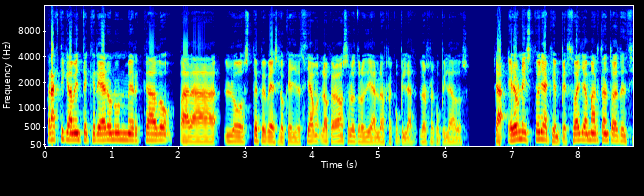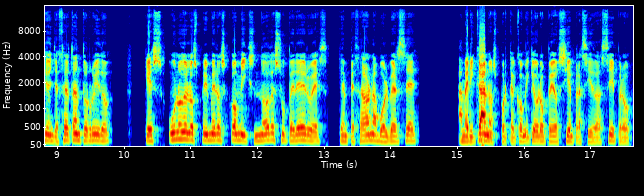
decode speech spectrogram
prácticamente crearon un mercado para los TPBs, lo que decíamos, lo que hablábamos el otro día, los, los recopilados. O sea, era una historia que empezó a llamar tanto la atención y hacer tanto ruido que es uno de los primeros cómics no de superhéroes que empezaron a volverse americanos, porque el cómic europeo siempre ha sido así, pero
